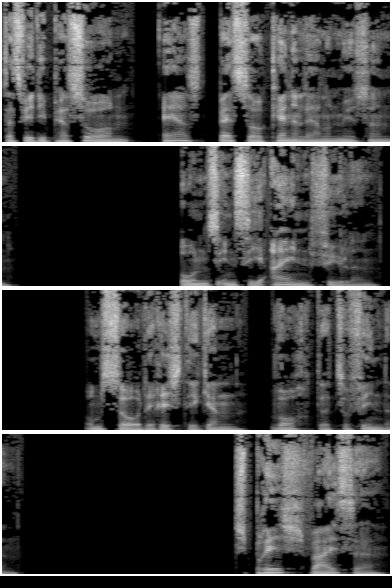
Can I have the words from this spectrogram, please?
dass wir die Person erst besser kennenlernen müssen, uns in sie einfühlen, um so die richtigen Worte zu finden. Sprich weise,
